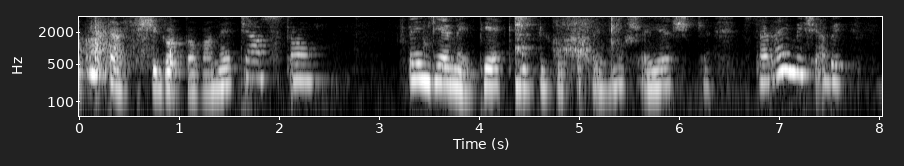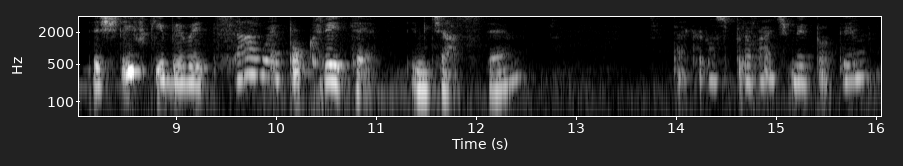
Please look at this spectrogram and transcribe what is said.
I tak przygotowane ciasto będziemy piekli, tylko tutaj muszę jeszcze. Starajmy się, aby te śliwki były całe pokryte tym ciastem. Tak rozprowadźmy po tym.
